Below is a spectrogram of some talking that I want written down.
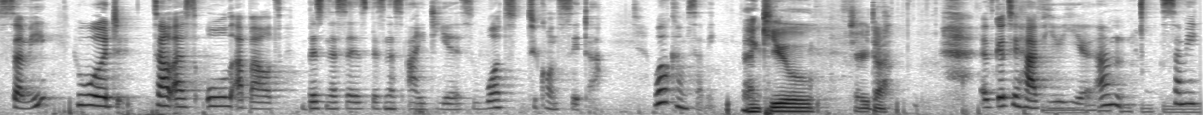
Sami, who would tell us all about businesses, business ideas, what to consider. Welcome, Sami. Thank you, Sherita. It's good to have you here. Um, Sami,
